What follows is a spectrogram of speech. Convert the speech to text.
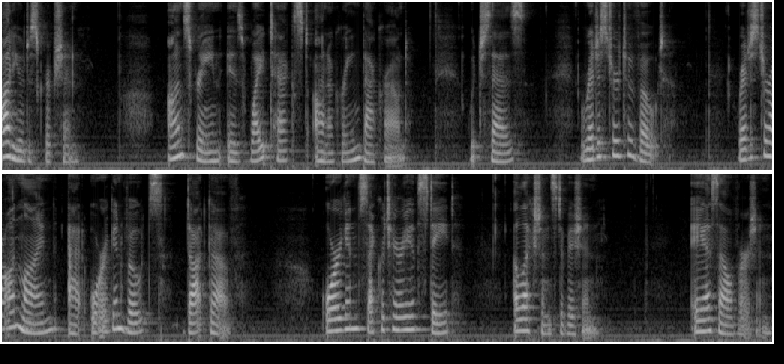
Audio description. On screen is white text on a green background, which says, Register to vote. Register online at oregonvotes.gov. Oregon Secretary of State, Elections Division, ASL version.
